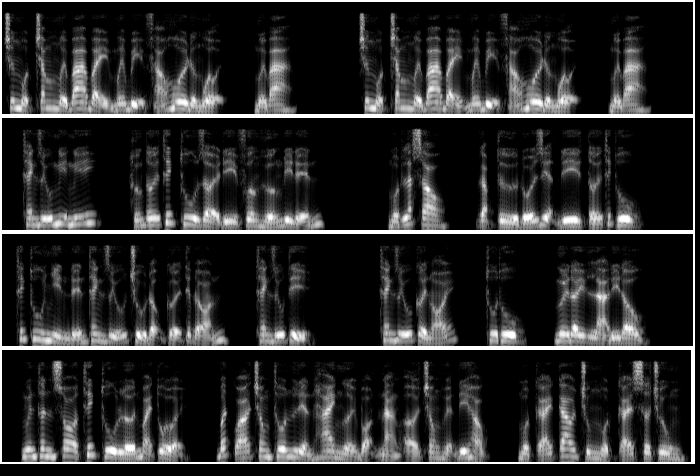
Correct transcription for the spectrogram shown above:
chương 113-70 bị pháo hôi đường ngội, 13. chương 113-70 bị pháo hôi đường ngội, 13. Thanh dữ nghĩ nghĩ, hướng tới thích thu rời đi phương hướng đi đến. Một lát sau, gặp từ đối diện đi tới thích thu. Thích thu nhìn đến thanh dữ chủ động cười tiếp đón, thanh dữ tỷ. Thanh dữ cười nói, thu thu, ngươi đây là đi đâu? Nguyên thân so thích thu lớn vài tuổi, bất quá trong thôn liền hai người bọn nàng ở trong huyện đi học, một cái cao trung một cái sơ trung.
